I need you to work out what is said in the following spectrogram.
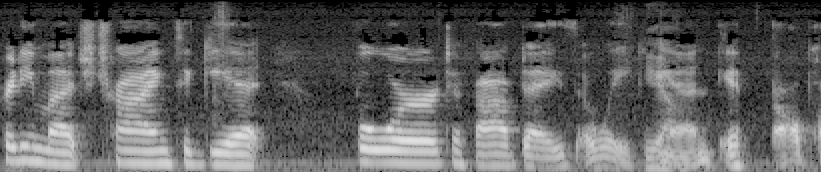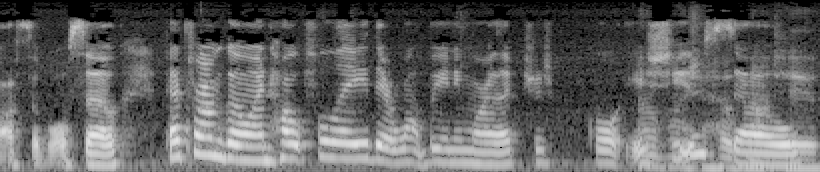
pretty much trying to get four to five days a week Yeah. in, if all possible. So that's where I'm going. Hopefully, there won't be any more electrical Oh, issues. hope so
